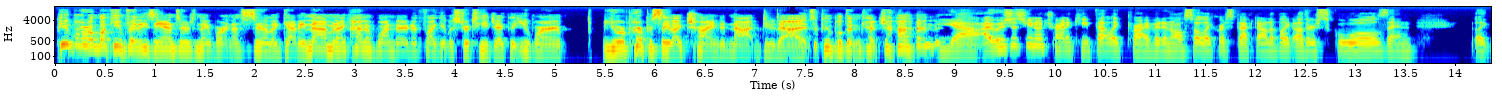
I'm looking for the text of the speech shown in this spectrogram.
people were looking for these answers and they weren't necessarily getting them and i kind of wondered if like it was strategic that you weren't you were purposely like trying to not do that so people didn't catch on yeah i was just you know trying to keep that like private and also like respect out of like other schools and like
